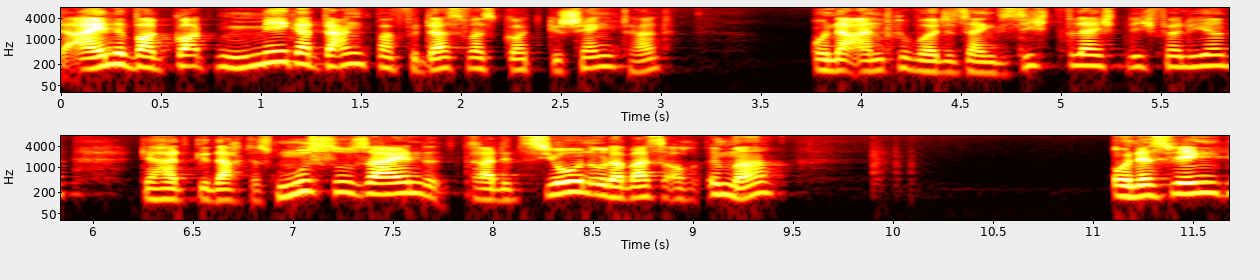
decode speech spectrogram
Der eine war Gott mega dankbar für das, was Gott geschenkt hat, und der andere wollte sein Gesicht vielleicht nicht verlieren. Der hat gedacht, das muss so sein, Tradition oder was auch immer. Und deswegen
